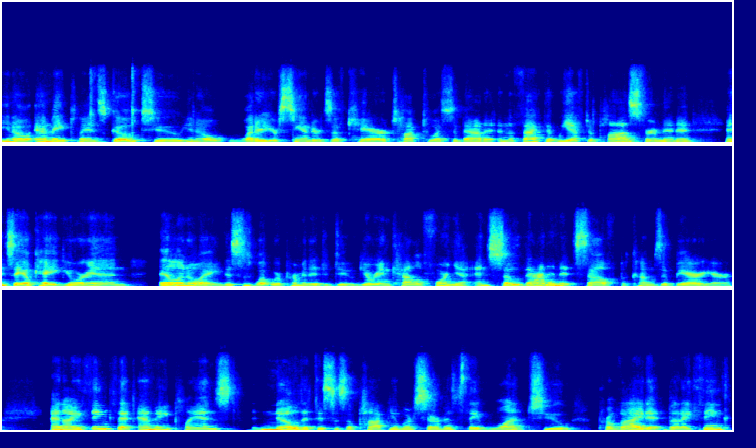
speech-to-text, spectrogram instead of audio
you know, MA plans go to, you know, what are your standards of care? Talk to us about it. And the fact that we have to pause for a minute and say, okay, you're in Illinois, this is what we're permitted to do. You're in California. And so that in itself becomes a barrier. And I think that MA plans know that this is a popular service. They want to provide it. But I think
